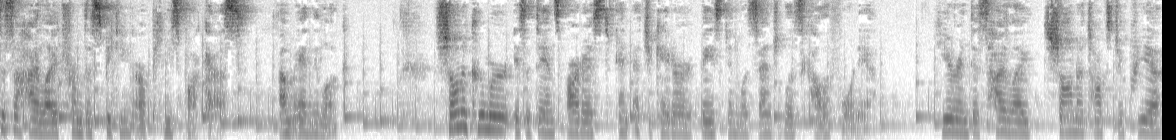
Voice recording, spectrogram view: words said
is a highlight from the Speaking Our Peace podcast. I'm Annie Luck. Shauna Coomer is a dance artist and educator based in Los Angeles, California. Here in this highlight, Shauna talks to Priya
